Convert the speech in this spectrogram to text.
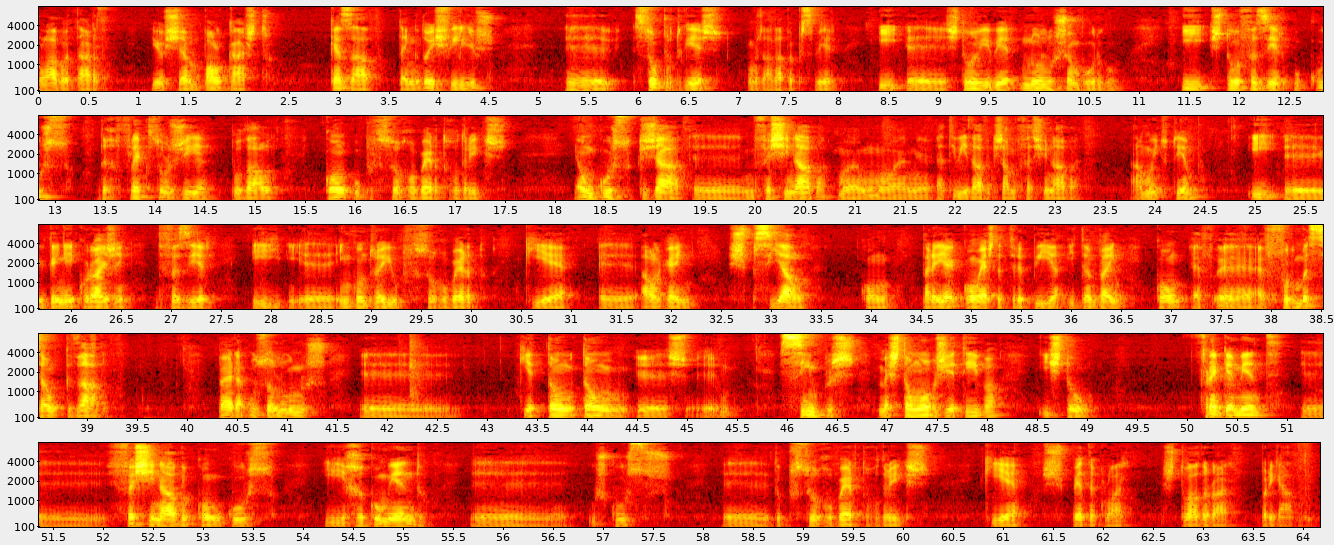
Olá, boa tarde. Eu chamo Paulo Castro, casado, tenho dois filhos, eh, sou português, como já dá para perceber, e eh, estou a viver no Luxemburgo e estou a fazer o curso de Reflexologia Podal com o professor Roberto Rodrigues. É um curso que já eh, me fascinava, uma, uma, atividade que já me fascinava há muito tempo e ganhei coragem de fazer e uh, encontrei o professor Roberto, que é uh, alguém especial com, para, com esta terapia e também com a, eh, a formação que dá para os alunos, que é tão, tão simples, mas tão objetiva, e estou francamente fascinado com o curso e recomendo os cursos uh, do professor Roberto Rodrigues, que é espetacular. Estou a adorar. Obrigado.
